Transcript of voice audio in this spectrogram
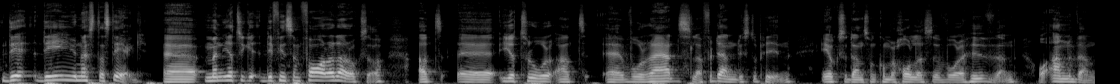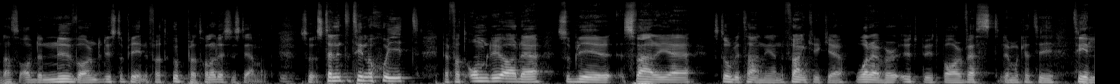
Det, det är ju nästa steg. Eh, men jag tycker det finns en fara där också. Att eh, jag tror att eh, vår rädsla för den dystopin är också den som kommer hållas över våra huvuden och användas av den nuvarande dystopin för att upprätthålla det systemet. Så ställ inte till något skit, därför att om du gör det så blir Sverige, Storbritannien, Frankrike, whatever, utbytbar västdemokrati till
